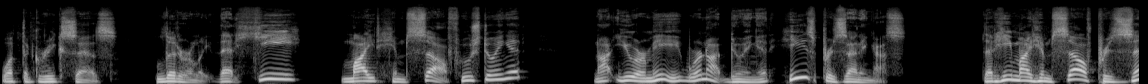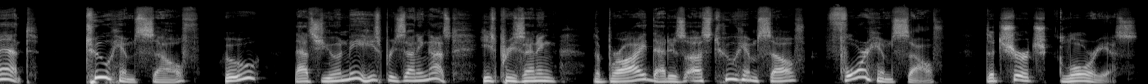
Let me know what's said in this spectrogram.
what the Greek says literally, that he might himself. Who's doing it? Not you or me. We're not doing it. He's presenting us. That he might himself present to himself who? That's you and me. He's presenting us. He's presenting the bride, that is us, to himself, for himself, the church glorious,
